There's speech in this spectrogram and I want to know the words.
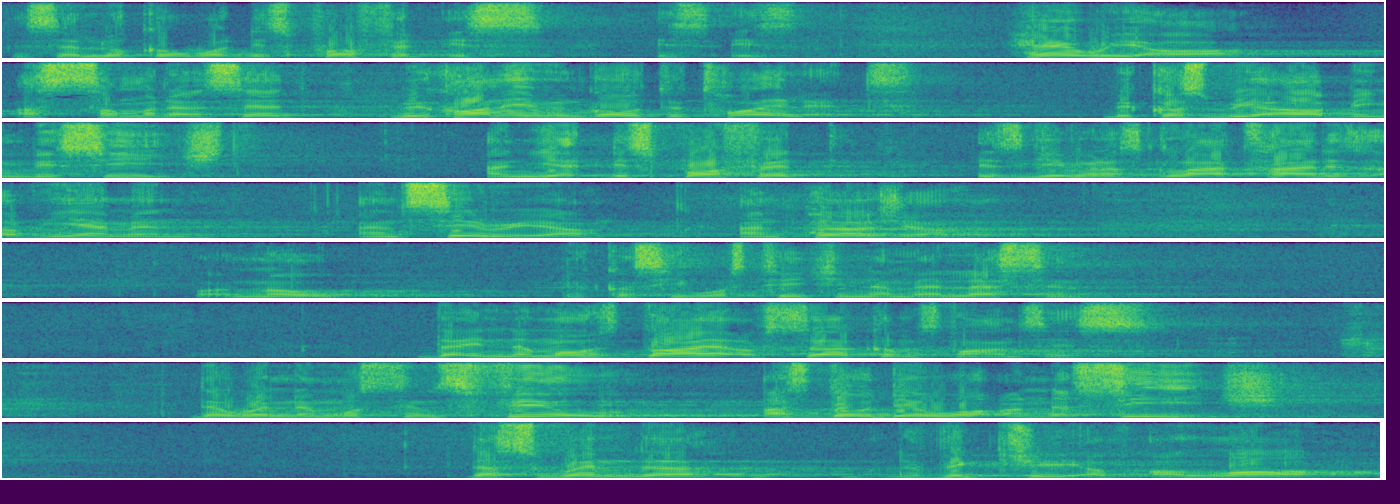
They say, "Look at what this prophet is is is. Here we are, as some of them said, we can't even go to toilet because we are being besieged, and yet this prophet is giving us glad tidings of Yemen and Syria and Persia. But no, because he was teaching them a lesson. That in the most dire of circumstances, that when the Muslims feel as though they were under siege, that's when the, the victory of Allah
